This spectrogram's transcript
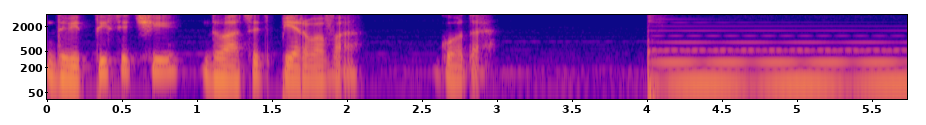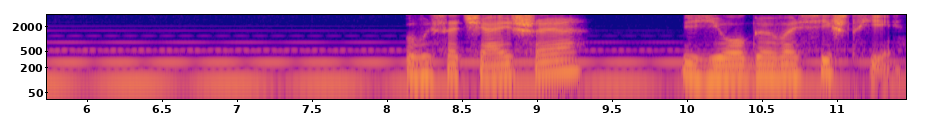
2021 года. Высочайшая йога Васиштхи.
